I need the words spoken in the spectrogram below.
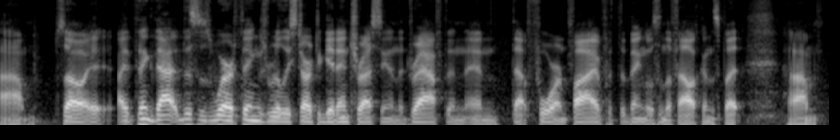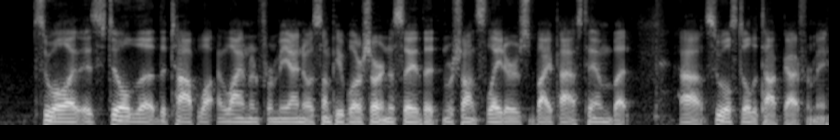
Um, so it, I think that this is where things really start to get interesting in the draft and, and that four and five with the Bengals and the Falcons. But um, Sewell is still the, the top lineman for me. I know some people are starting to say that Rashawn Slater's bypassed him, but uh, Sewell's still the top guy for me.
